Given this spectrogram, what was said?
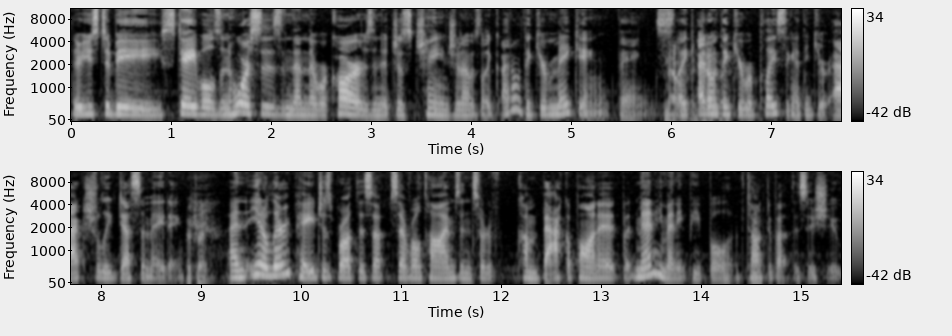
there used to be stables and horses, and then there were cars, and it just changed." And I was like, "I don't think you're making things. No, like I don't think you're replacing. I think you're actually decimating." That's right. And you know, Larry Page has brought this up several times and sort of come back upon it, but many, many people have talked about this issue.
